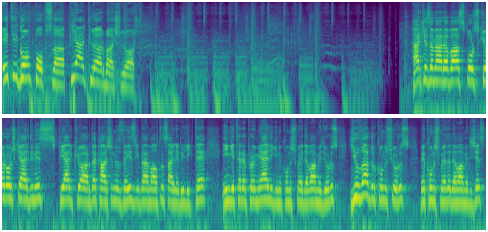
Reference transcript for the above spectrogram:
Eti Gong Pops'la PLQR başlıyor. Herkese merhaba, Sports QR'a hoş geldiniz. PLQR'da karşınızdayız. İbrahim Altınsay ile birlikte İngiltere Premier Ligi'ni konuşmaya devam ediyoruz. Yıllardır konuşuyoruz ve konuşmaya da devam edeceğiz.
